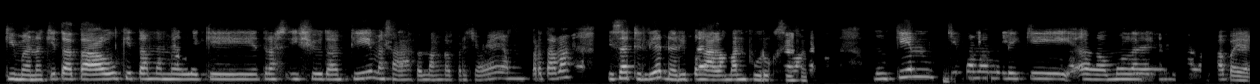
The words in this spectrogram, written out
gimana kita tahu kita memiliki trust issue tadi masalah tentang kepercayaan yang pertama bisa dilihat dari pengalaman buruk sih mungkin kita memiliki uh, mulai apa ya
